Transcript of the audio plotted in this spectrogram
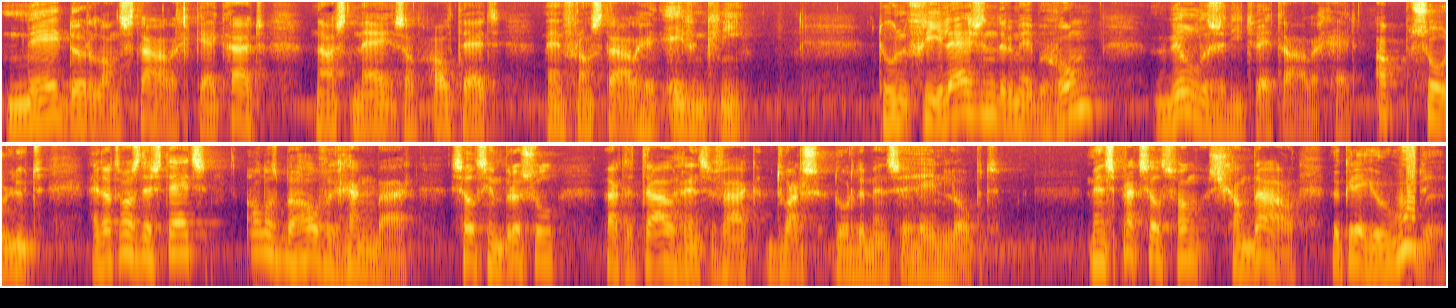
Nederlandstalig, kijk uit. Naast mij zat altijd mijn Franstalige evenknie. Toen Frielijzen ermee begon, wilden ze die tweetaligheid, absoluut. En dat was destijds allesbehalve gangbaar, zelfs in Brussel, waar de taalgrens vaak dwars door de mensen heen loopt. Men sprak zelfs van schandaal. We kregen woede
